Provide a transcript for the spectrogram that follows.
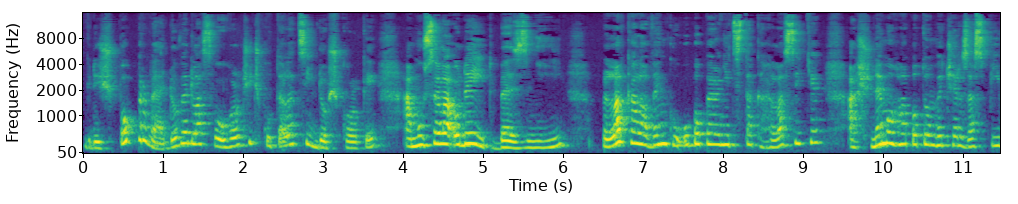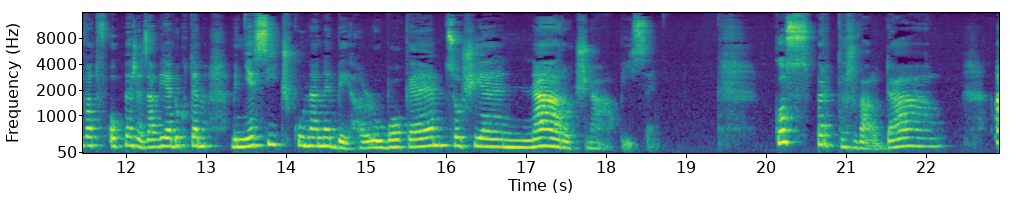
Když poprvé dovedla svou holčičku telecí do školky a musela odejít bez ní, plakala venku u popelnic tak hlasitě, až nemohla potom večer zaspívat v opeře za viaduktem Měsíčku na nebi hlubokém, což je náročná píseň. Kosprt řval dál a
